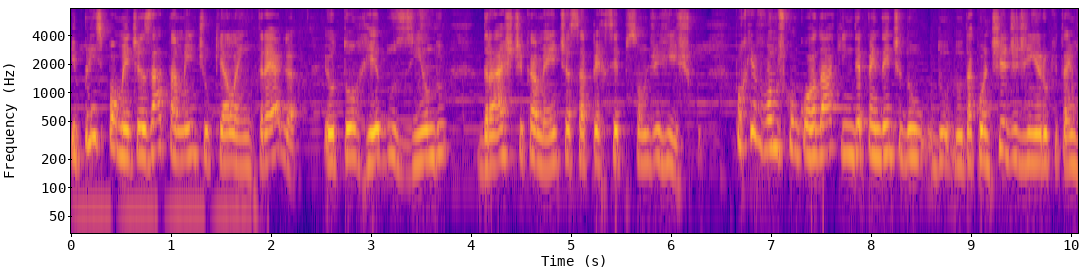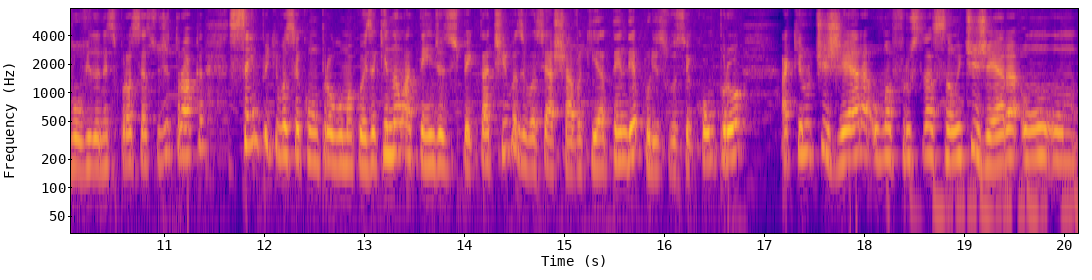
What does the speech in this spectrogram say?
e principalmente exatamente o que ela entrega, eu estou reduzindo drasticamente essa percepção de risco. Porque vamos concordar que, independente do, do, da quantia de dinheiro que está envolvida nesse processo de troca, sempre que você compra alguma coisa que não atende às expectativas e você achava que ia atender, por isso você comprou, aquilo te gera uma frustração e te gera um, um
